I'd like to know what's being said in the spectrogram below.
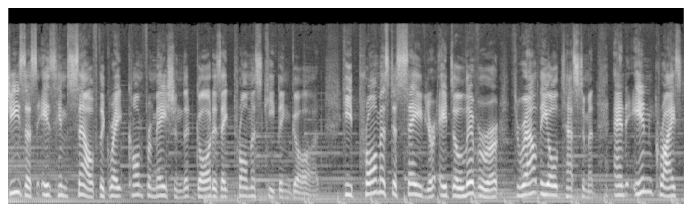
Jesus is himself the great confirmation that God is a promise keeping God. He promised a Savior, a deliverer throughout the Old Testament, and in Christ,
